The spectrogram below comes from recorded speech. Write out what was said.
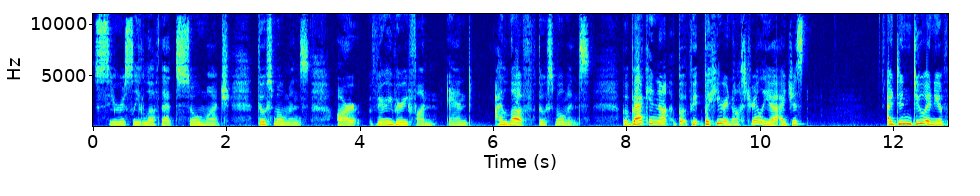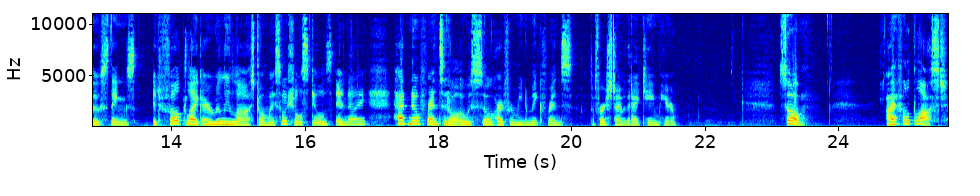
seriously love that so much. Those moments are very very fun and I love those moments. But back in uh, but but here in Australia, I just I didn't do any of those things. It felt like I really lost all my social skills and I had no friends at all. It was so hard for me to make friends the first time that I came here. So, I felt lost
